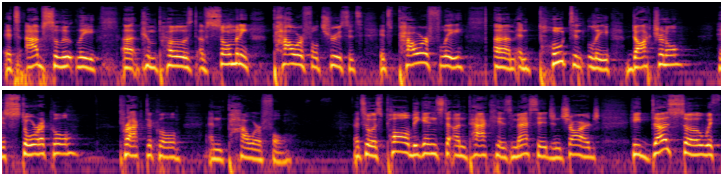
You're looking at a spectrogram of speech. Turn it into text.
It's absolutely uh, composed of so many powerful truths. It's, it's powerfully um, and potently doctrinal, historical, practical, and powerful. And so, as Paul begins to unpack his message and charge, he does so with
